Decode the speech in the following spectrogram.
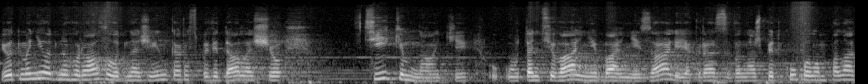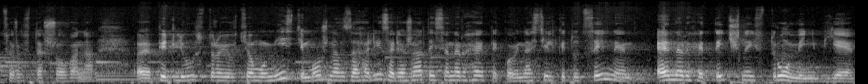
І от мені одного разу одна жінка розповідала, що в цій кімнаті, у- танцювальній бальній залі, якраз вона ж під куполом палацу розташована, е, під люстрою в цьому місті можна взагалі заряджатися енергетикою. Настільки тут сильний енергетичний струмінь б'є.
